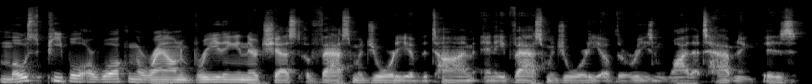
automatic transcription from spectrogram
Most people are walking around breathing in their chest a vast majority of the time. And a vast majority of the reason why that's happening is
